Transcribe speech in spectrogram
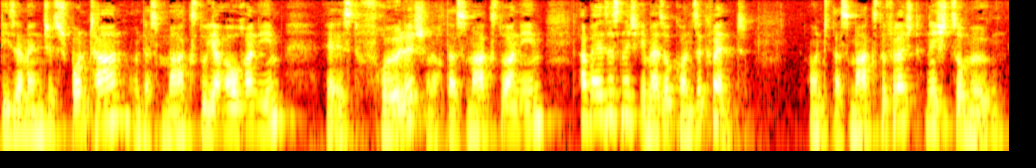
dieser Mensch ist spontan und das magst du ja auch an ihm. Er ist fröhlich und auch das magst du an ihm, aber es ist nicht immer so konsequent. Und das magst du vielleicht nicht so mögen.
